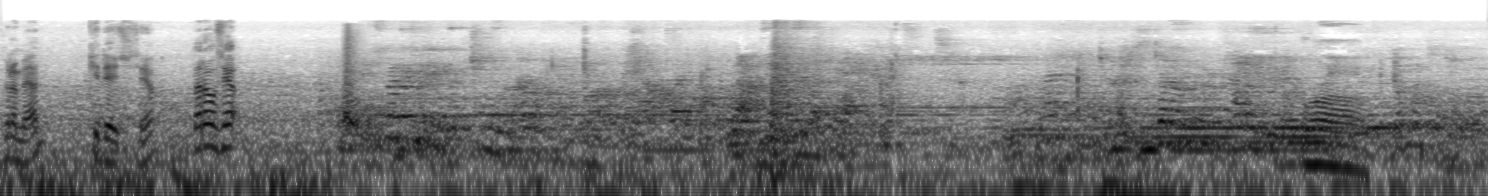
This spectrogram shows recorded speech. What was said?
그러면 기대해 주세요. 따라오세요. 와.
